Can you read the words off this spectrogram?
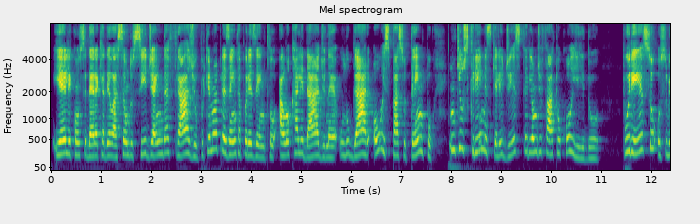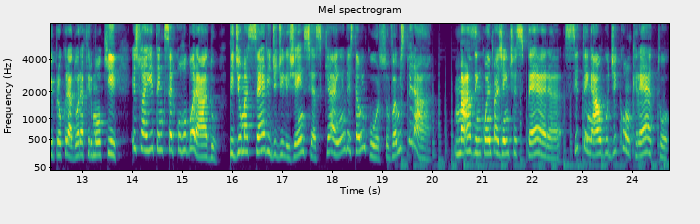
E ele considera que a delação do Cid ainda é frágil porque não apresenta, por exemplo, a localidade, né, o lugar ou espaço-tempo em que os crimes que ele diz teriam de fato ocorrido. Por isso, o subprocurador afirmou que isso aí tem que ser corroborado. Pediu uma série de diligências que ainda estão em curso. Vamos esperar. Mas enquanto a gente espera, se tem algo de concreto,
